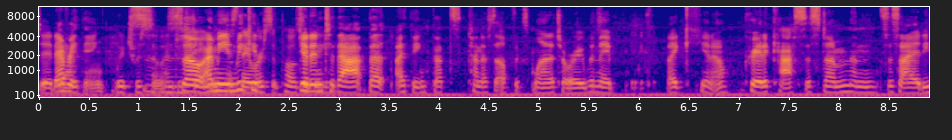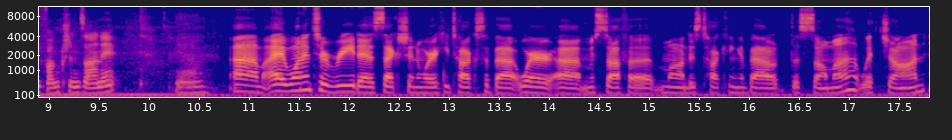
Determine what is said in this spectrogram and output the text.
did everything. which was so interesting So I mean, we they were could supposed get into that, but I think that's kind of self-explanatory when they, like, you know, create a caste system and society functions on it. Yeah Um, I wanted to read a section where he talks about where uh, Mustafa Mond is talking about the Soma with John,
